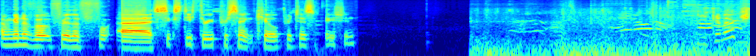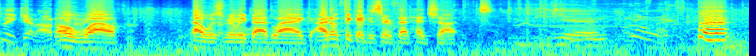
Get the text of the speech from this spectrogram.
I'm gonna vote for the uh, 63% kill participation. You can actually get out of Oh there. wow. That was really bad lag. I don't think I deserve that headshot. Yeah.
